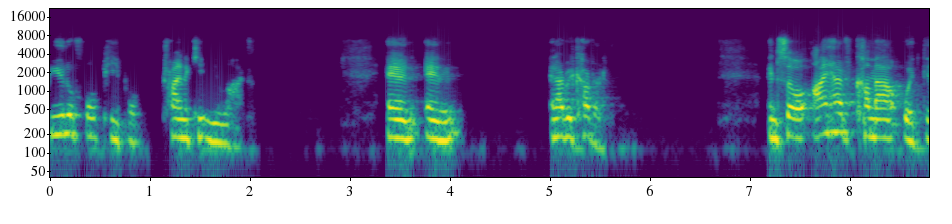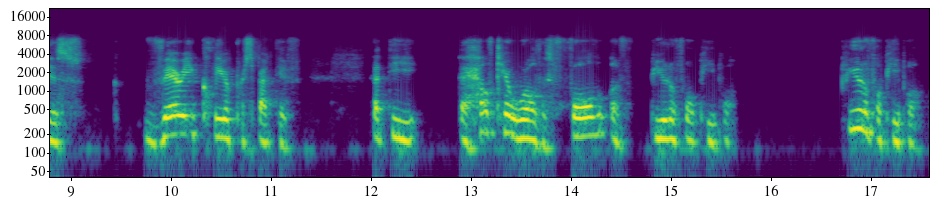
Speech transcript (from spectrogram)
beautiful people trying to keep me alive. And, and, and I recovered. And so I have come out with this very clear perspective that the, the healthcare world is full of beautiful people, beautiful people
